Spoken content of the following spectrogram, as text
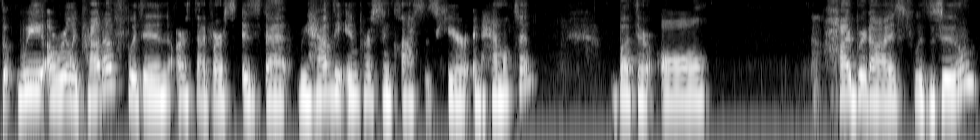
that we are really proud of within Earth Diverse is that we have the in-person classes here in Hamilton, but they're all hybridized with Zoom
